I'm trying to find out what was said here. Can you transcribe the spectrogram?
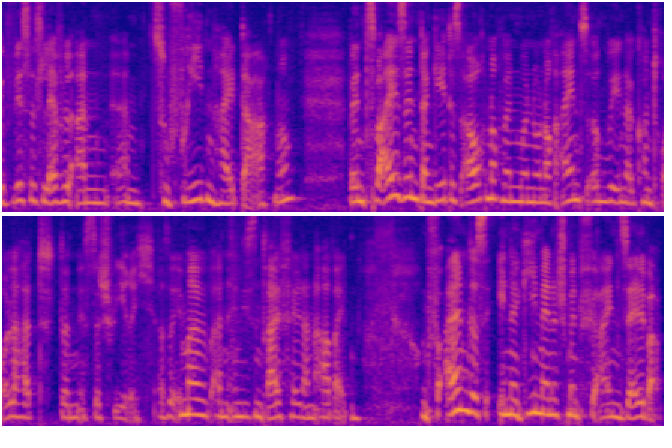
gewisses Level an ähm, Zufriedenheit da. Ne? Wenn zwei sind, dann geht es auch noch. Wenn man nur noch eins irgendwie in der Kontrolle hat, dann ist das schwierig. Also immer an, in diesen drei Feldern arbeiten. Und vor allem das Energiemanagement für einen selber.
